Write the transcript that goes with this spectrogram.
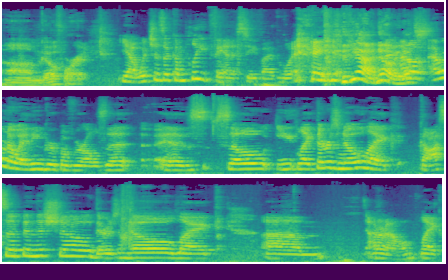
um, go for it. Yeah, which is a complete fantasy, by the way. yeah, no, I, that's don't, I don't know any group of girls that is so e- like there's no like gossip in this show. There's no like um I don't know, like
